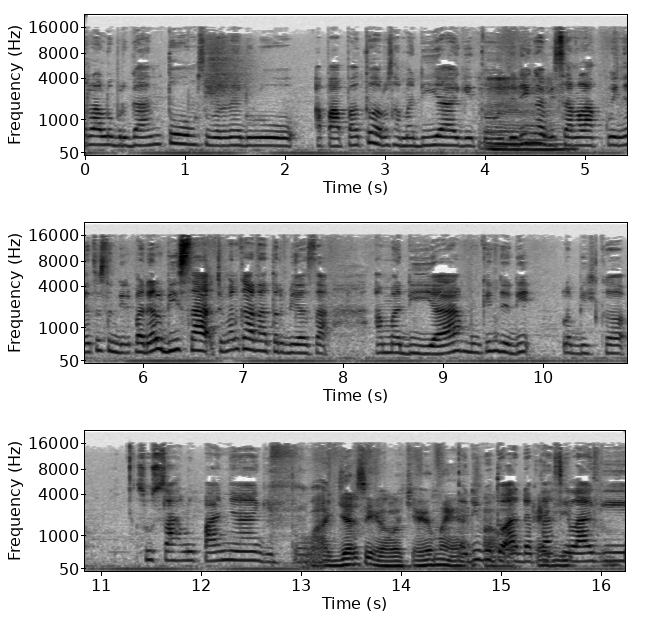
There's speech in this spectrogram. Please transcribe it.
terlalu bergantung sebenarnya dulu apa-apa tuh harus sama dia gitu. Hmm. Jadi nggak bisa ngelakuinnya tuh sendiri padahal bisa, cuman karena terbiasa sama dia mungkin jadi lebih ke susah lupanya gitu. wajar sih kalau cewek mah ya Jadi butuh adaptasi gitu. lagi.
